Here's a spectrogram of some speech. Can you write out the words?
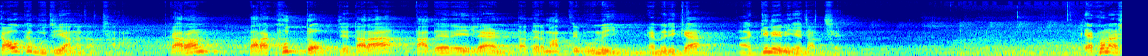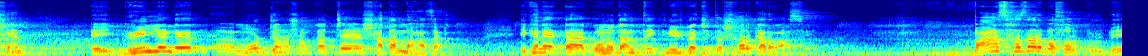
কাউকে বুঝিয়ে আনা যাচ্ছে না। কারণ তারা ক্ষুব্ধ যে তারা তাদের এই ল্যান্ড তাদের মাতৃভূমি আমেরিকা কিনে নিয়ে যাচ্ছে। এখন আসেন, এই গ্রিনল্যান্ডের মোট জনসংখ্যা হচ্ছে সাতান্ন হাজার। এখানে একটা গণতান্ত্রিক নির্বাচিত সরকারও আছে। পাঁচ হাজার বছর পূর্বে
